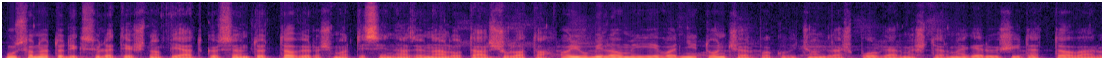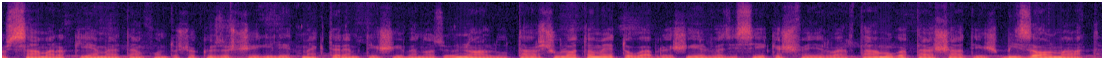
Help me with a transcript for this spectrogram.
25. születésnapját köszöntötte a Vörösmarty Színház önálló társulata. A jubileumi évadnyitón Cserpakovics András polgármester megerősítette a város számára kiemelten fontos a közösségi lét megteremtésében az önálló társulat, amely továbbra is élvezi Székesfehérvár támogatását és bizalmát.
